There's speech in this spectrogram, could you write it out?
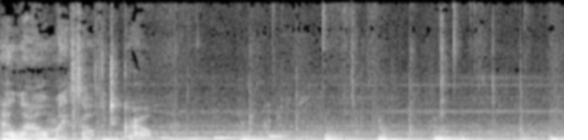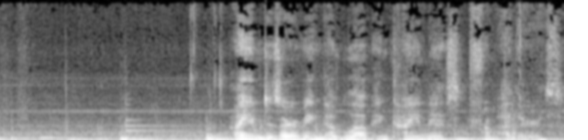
and allow myself to grow. I am deserving of love and kindness from others.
